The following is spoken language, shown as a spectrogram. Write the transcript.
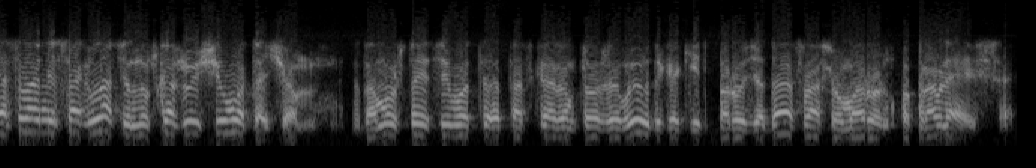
Я с вами согласен, но скажу еще вот о чем. Потому что эти вот, э, так скажем, тоже выводы какие-то порой, да, с вашего мороженого поправляешься.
